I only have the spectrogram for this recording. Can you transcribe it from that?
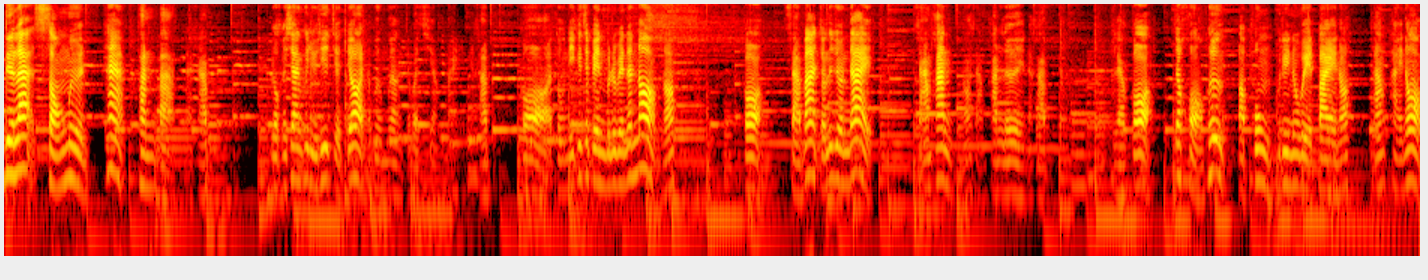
เดือนละ 25,000 บาทนะครับโลเคชันก็อยู่ที่ 7 ยอดอำเภอเมืองจังหวัดเชียงใหม่นะครับก็ตรงนี้ก็จะเป็นบริเวณด้านนอกเนาะก็สามารถจอดรถยนต์ได้ 3 คันเนาะสามคันเลยนะครับ แล้วก็เจ้าของเพิ่งปรับปรุงรีโนเวทไปเนาะทั้งภายนอก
